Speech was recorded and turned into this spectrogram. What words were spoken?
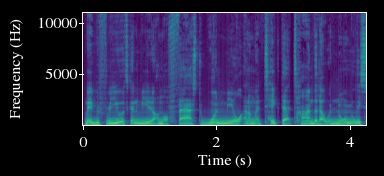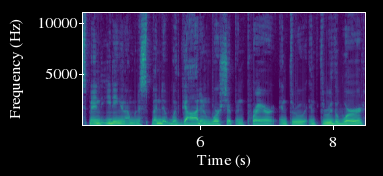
Maybe for you, it's going to be I'm going to fast one meal and I'm going to take that time that I would normally spend eating and I'm going to spend it with God in worship and prayer and through and through the Word.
